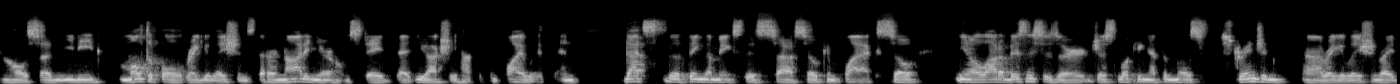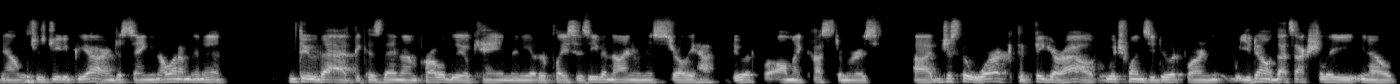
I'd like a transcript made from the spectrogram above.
And all of a sudden you need multiple regulations that are not in your home state that you actually have to comply with. And that's the thing that makes this uh, so complex. So, you know, a lot of businesses are just looking at the most stringent uh, regulation right now, which is GDPR and just saying, you know what, I'm going to do that because then I'm probably okay in many other places, even though I don't necessarily have to do it for all my customers. Uh, just the work to figure out which ones you do it for and you don't. That's actually, you know,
